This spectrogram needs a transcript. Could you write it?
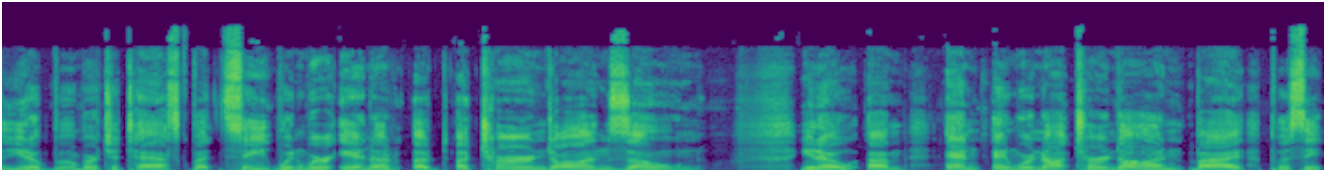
you know, Boomer to task, but see, when we're in a, a, a turned on zone, you know, um, and and we're not turned on by pussy,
